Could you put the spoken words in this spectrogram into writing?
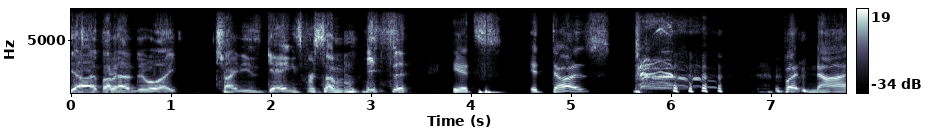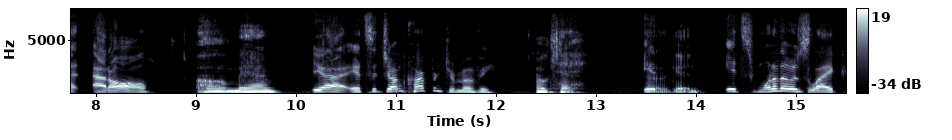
yeah, I thought it had to do with like Chinese gangs for some reason. It's it does but not at all Oh man. yeah it's a john carpenter movie Okay. That It- good. it's one of those like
